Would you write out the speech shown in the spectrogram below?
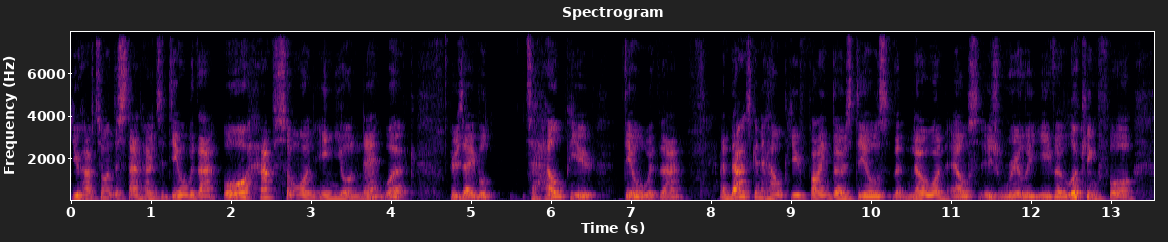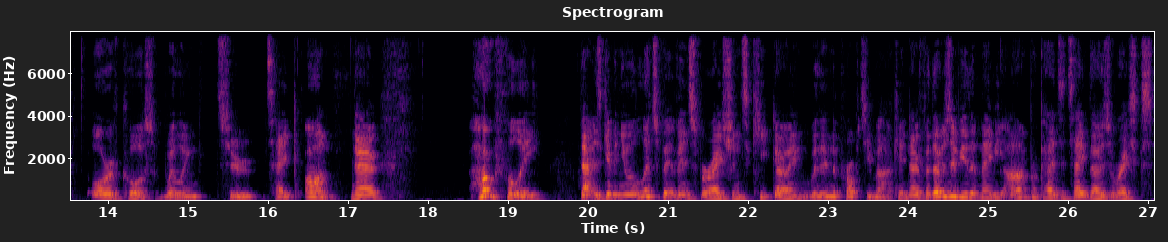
You have to understand how to deal with that or have someone in your network who's able to help you deal with that. And that's going to help you find those deals that no one else is really either looking for or, of course, willing to take on. Now, hopefully that has given you a little bit of inspiration to keep going within the property market. Now, for those of you that maybe aren't prepared to take those risks,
